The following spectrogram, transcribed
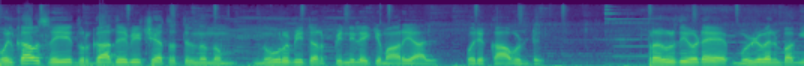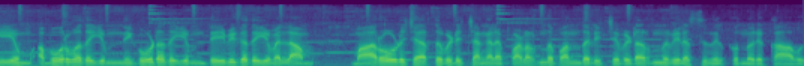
പുൽക്കാവ് ശ്രീ ദുർഗാദേവി ക്ഷേത്രത്തിൽ നിന്നും നൂറ് മീറ്റർ പിന്നിലേക്ക് മാറിയാൽ ഒരു കാവുണ്ട്. പ്രകൃതിയുടെ മുഴുവൻ ഭംഗിയും അപൂർവതയും നിഗൂഢതയും ദൈവികതയുമെല്ലാം മാറോട് ചേർത്ത് പിടിച്ചങ്ങനെ പടർന്ന് പന്തലിച്ച് വിടർന്ന് വിലസി നിൽക്കുന്നൊരു കാവ്.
